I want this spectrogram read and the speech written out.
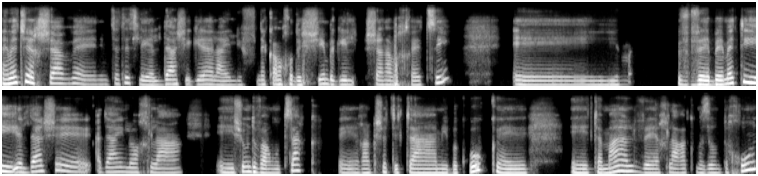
האמת שעכשיו נמצאת אצלי ילדה שהגיעה אליי לפני כמה חודשים בגיל שנה וחצי. ובאמת היא ילדה שעדיין לא אכלה אה, שום דבר מוצק, אה, רק שתתה מבקבוק, אה, תמל, ואכלה רק מזון טחון.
